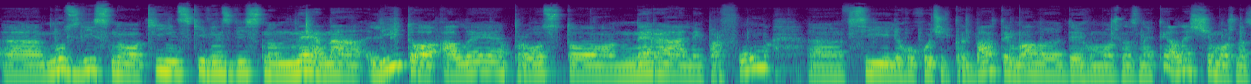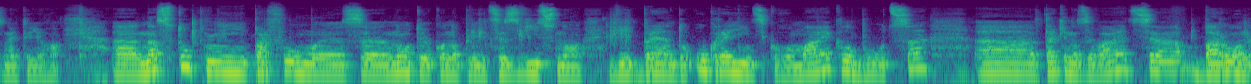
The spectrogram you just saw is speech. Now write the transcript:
Е, Ну, звісно, кінський, він, звісно, не на літо, але просто нереальний парфум. Е, Всі його хочуть придбати, мало де його можна знайти, але ще можна знайти його. Наступні парфуми з нотою коноплі це, звісно, від бренду українського Майкла Бутса. Так і називається Барон.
